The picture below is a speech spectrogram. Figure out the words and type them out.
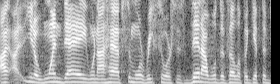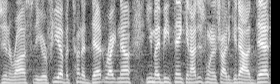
I, I, you know, one day when I have some more resources, then I will develop a gift of generosity. Or if you have a ton of debt right now, you may be thinking, I just want to try to get out of debt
